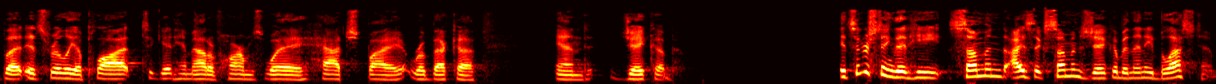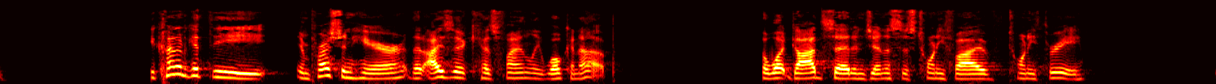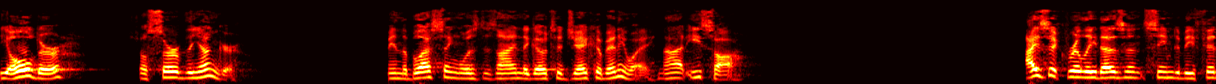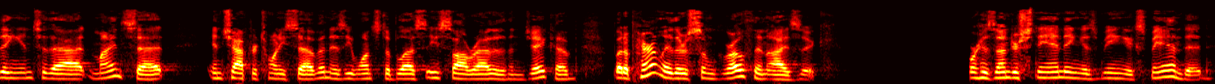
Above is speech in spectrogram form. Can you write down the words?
but it's really a plot to get him out of harm's way hatched by Rebecca and Jacob. It's interesting that he summoned, Isaac summons Jacob and then he blessed him. You kind of get the impression here that Isaac has finally woken up to what God said in Genesis 25, 23. The older shall serve the younger. I mean, the blessing was designed to go to Jacob anyway, not Esau. Isaac really doesn't seem to be fitting into that mindset in chapter 27 as he wants to bless Esau rather than Jacob, but apparently there's some growth in Isaac where his understanding is being expanded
